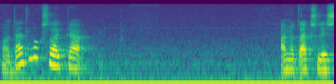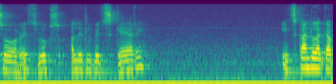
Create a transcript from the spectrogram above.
Well, that looks like a I'm not actually sure, it looks a little bit scary. It's kind of like a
